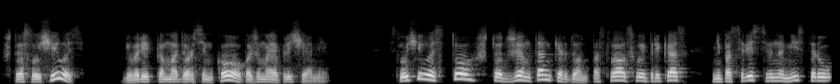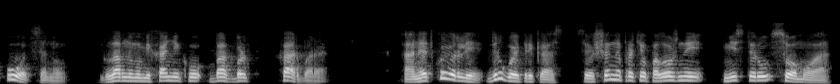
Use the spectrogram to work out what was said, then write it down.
Что случилось? Говорит коммодор Симкова, пожимая плечами. Случилось то, что Джем Танкердон послал свой приказ непосредственно мистеру Уотсону, главному механику Бакборд Харбора. А Нед Коверли другой приказ, совершенно противоположный мистеру Сомуа,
